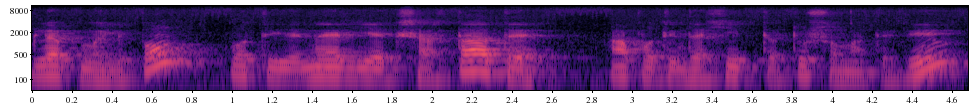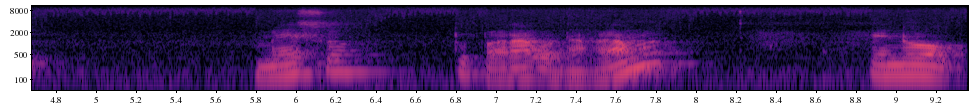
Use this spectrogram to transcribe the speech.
Βλέπουμε λοιπόν ότι η ενέργεια εξαρτάται από την ταχύτητα του σωματιδίου μέσω του παράγοντα γ, ενώ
